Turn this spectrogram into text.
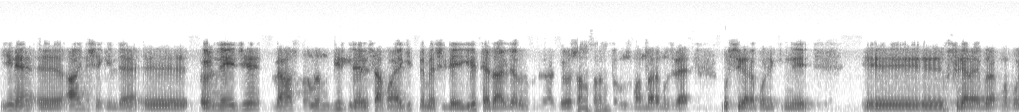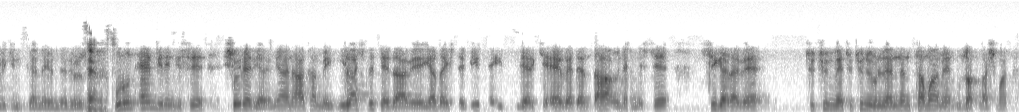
yine e, aynı şekilde e, önleyici ve hastalığın bir ileri safhaya gitmemesiyle ilgili tedaviler uyguluyorlar. Göğüs hastalıkları uzmanlarımız ve bu sigara polikliniği e, sigarayı bırakma polikliniklerine gönderiyoruz. Evet. Bunun en birincisi şöyle diyelim yani Hakan Bey ilaçlı tedavi ya da işte bir ileriki evreden daha önemlisi sigara ve tütün ve tütün ürünlerinden tamamen uzaklaşmak.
